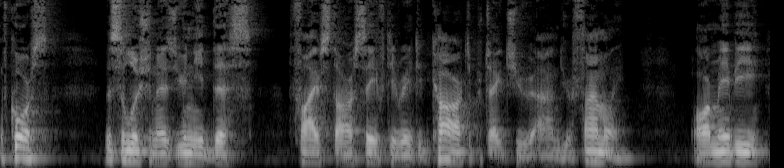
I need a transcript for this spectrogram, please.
Of course, the solution is you need this five star safety rated car to protect you and your family. Or maybe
